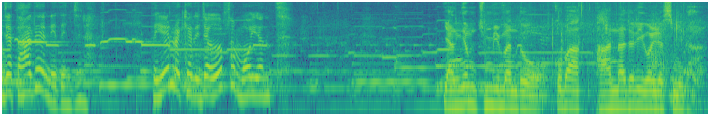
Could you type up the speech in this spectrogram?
이제 다 됐네 든지는. 더 연락해도 이제 없어 모연. 양념 준비만도 꼬박 반나절이 걸렸습니다.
